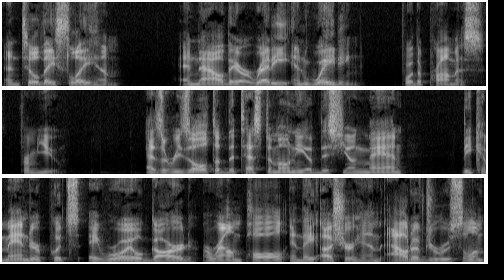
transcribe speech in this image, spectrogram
until they slay him. And now they are ready and waiting for the promise from you. As a result of the testimony of this young man, the commander puts a royal guard around Paul and they usher him out of Jerusalem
